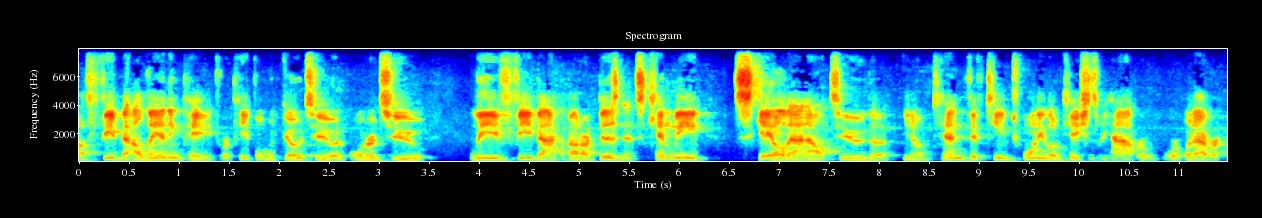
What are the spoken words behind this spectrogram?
a feedback, a landing page where people would go to in order to leave feedback about our business? Can we scale that out to the you know 10, 15, 20 locations we have or, or whatever.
